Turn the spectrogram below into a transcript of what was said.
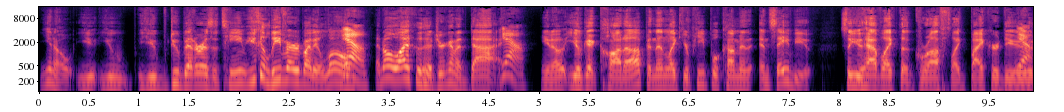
you know, you you you do better as a team. You can leave everybody alone. Yeah. In all likelihood, you're gonna die. Yeah. You know, you'll get caught up and then like your people come in and save you. So you have like the gruff like biker dude, Yeah.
